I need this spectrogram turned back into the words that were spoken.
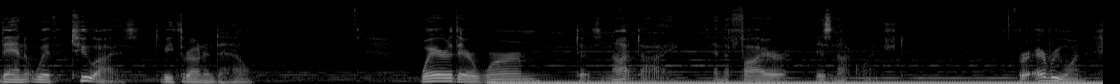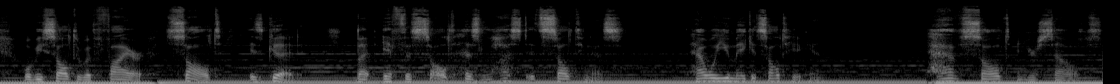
than with two eyes to be thrown into hell where their worm does not die and the fire is not quenched. For everyone will be salted with fire. Salt is good, but if the salt has lost its saltiness, how will you make it salty again? Have salt in yourselves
